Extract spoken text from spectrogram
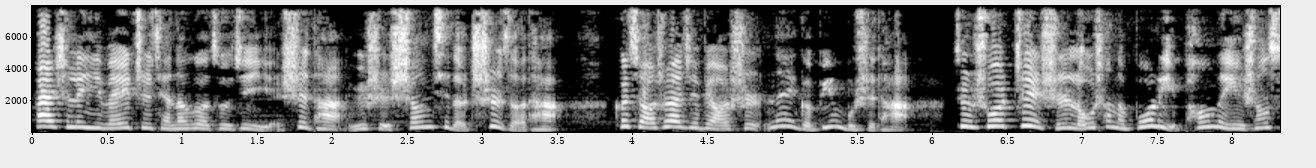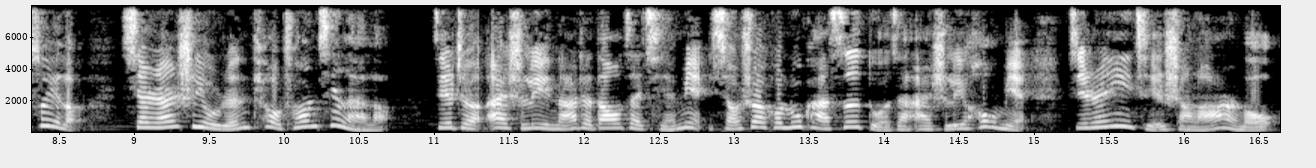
艾什莉以为之前的恶作剧也是他，于是生气的斥责他。可小帅却表示那个并不是他。正说，这时楼上的玻璃砰的一声碎了，显然是有人跳窗进来了。接着，艾什莉拿着刀在前面，小帅和卢卡斯躲在艾什莉后面，几人一起上了二楼。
